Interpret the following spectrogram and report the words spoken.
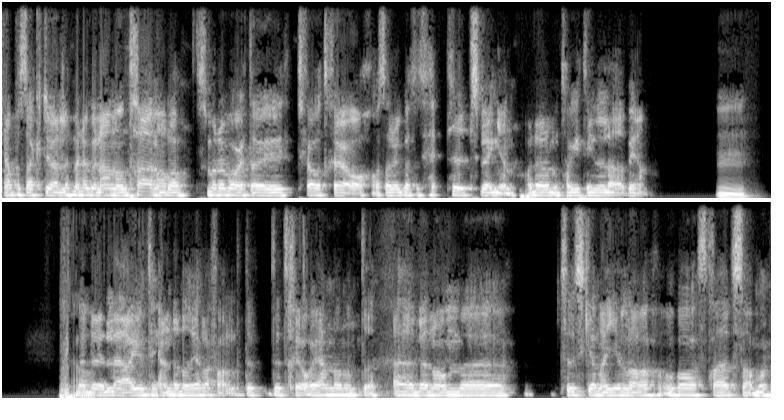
knappast aktuell, men någon annan tränare då som hade varit där i två, tre år och så hade det gått åt pipsvängen och då hade man tagit in Löv igen. Mm. Men det lär ju inte hända nu i alla fall. Det, det tror jag ändå inte. Även om eh, tyskarna gillar att vara strävsamma.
